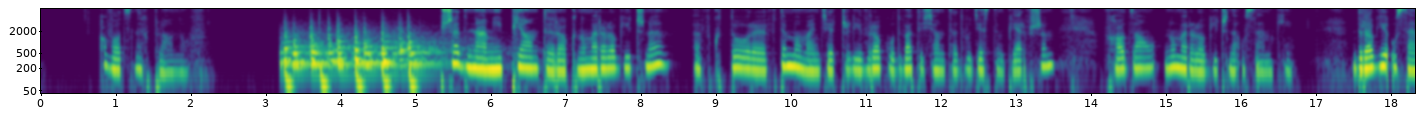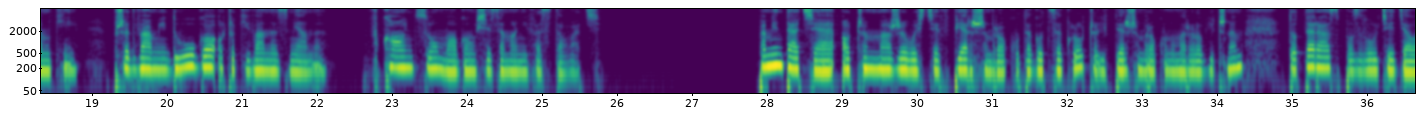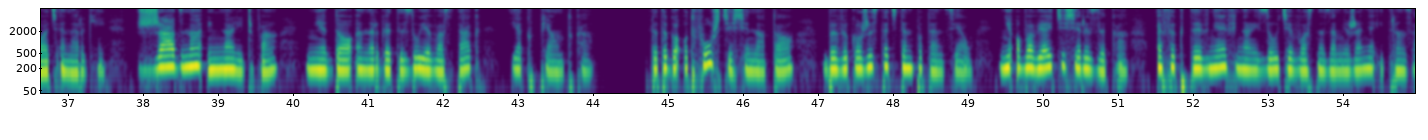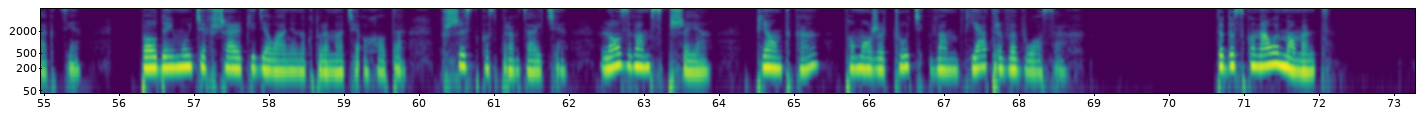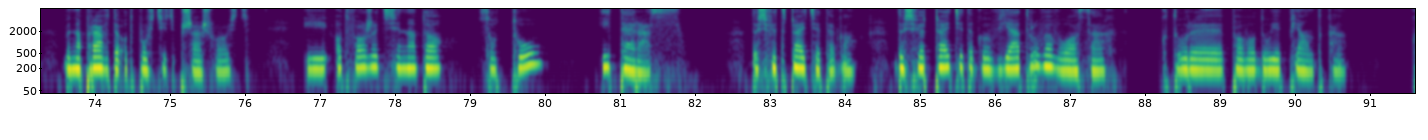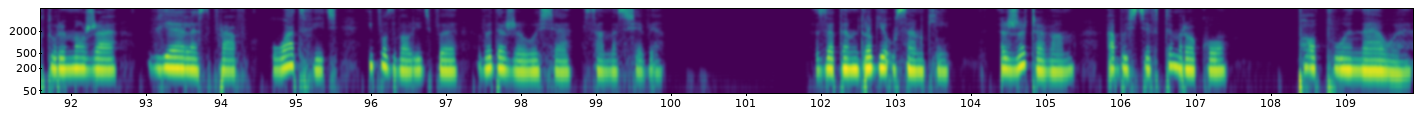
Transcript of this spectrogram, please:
Owocnych plonów. Przed nami piąty rok numerologiczny, w który w tym momencie, czyli w roku 2021, wchodzą numerologiczne ósemki. Drogie ósemki, przed Wami długo oczekiwane zmiany. W końcu mogą się zamanifestować. Pamiętacie, o czym marzyłyście w pierwszym roku tego cyklu, czyli w pierwszym roku numerologicznym, to teraz pozwólcie działać energii. Żadna inna liczba nie doenergetyzuje Was tak jak piątka. Dlatego otwórzcie się na to, by wykorzystać ten potencjał. Nie obawiajcie się ryzyka. Efektywnie finalizujcie własne zamierzenia i transakcje. Podejmujcie wszelkie działania, na które macie ochotę. Wszystko sprawdzajcie. Los Wam sprzyja. Piątka pomoże czuć Wam wiatr we włosach. To doskonały moment, by naprawdę odpuścić przeszłość i otworzyć się na to, co tu i teraz. Doświadczajcie tego. Doświadczajcie tego wiatru we włosach, który powoduje piątka, który może wiele spraw ułatwić i pozwolić, by wydarzyły się same z siebie. Zatem, drogie ósemki, życzę Wam, abyście w tym roku popłynęły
